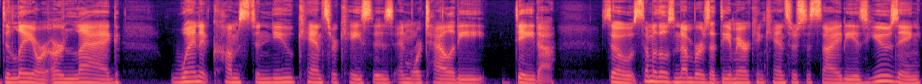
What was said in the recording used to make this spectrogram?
delay or, or lag when it comes to new cancer cases and mortality data. So some of those numbers that the American Cancer Society is using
